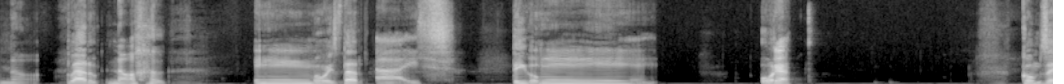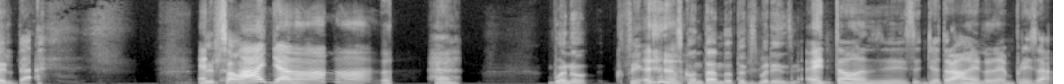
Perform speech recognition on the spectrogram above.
no, Claro, no. Eh, Movistar, ay, digo, eh, hola. Comcel, da- Del Ent- Sao- Ay, ya. bueno, síguenos contando tu experiencia. Entonces, yo trabajé en una empresa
